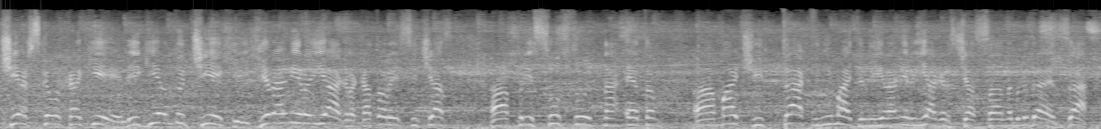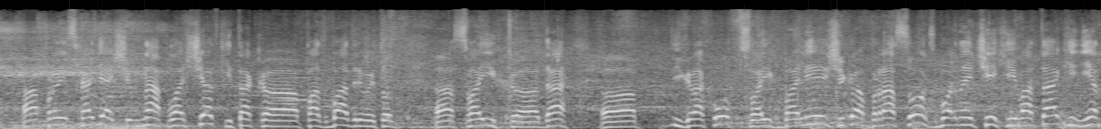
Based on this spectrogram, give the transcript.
чешского хоккея, легенду Чехии, Яромира Ягра, который сейчас а, присутствует на этом а, матче. И так внимательно Яромир Ягр сейчас а, наблюдает за а, происходящим на площадке. И так а, подбадривает он а, своих а, да, а, игроков, своих болельщиков. Бросок сборной Чехии в атаке. Нет,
